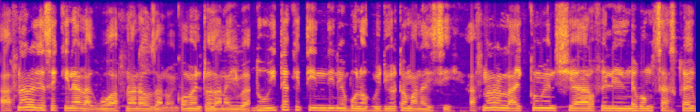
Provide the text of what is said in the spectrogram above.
আপনারা কাছে কিনা লাগবো, আপনারাও জানেন। কমেন্টও জানাইবা। দুই থেকে তিন দিনে ব্লগ ভিডিওটা মানাইছি আপনারা লাইক কমেন্ট শেয়ার ফিলিং এবং সাবস্ক্রাইব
